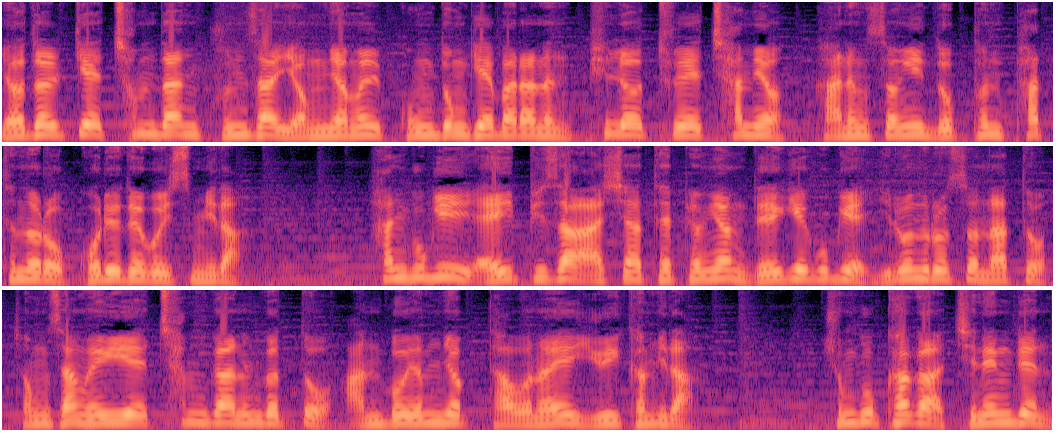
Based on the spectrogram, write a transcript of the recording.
8개 첨단 군사 역량을 공동 개발하는 필러2에 참여 가능성이 높은 파트너로 고려되고 있습니다. 한국이 AP사 아시아 태평양 4개국의 일원으로서 나토 정상회의에 참가하는 것도 안보협력 다원화에 유익합니다. 중국화가 진행된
